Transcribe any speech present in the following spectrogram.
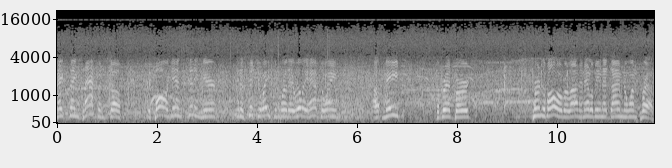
make things happen. So DePaul again sitting here in a situation where they really have Dewayne uh, made the Redbirds turn the ball over a lot, and that'll be in that diamond and one press.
